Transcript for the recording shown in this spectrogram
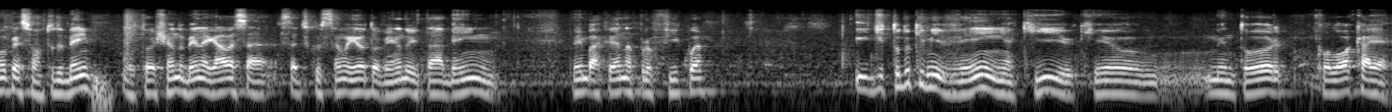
Ô pessoal, tudo bem? Eu tô achando bem legal essa, essa discussão aí, eu tô vendo e tá bem, bem bacana, profícua. E de tudo que me vem aqui, o que o mentor coloca é,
